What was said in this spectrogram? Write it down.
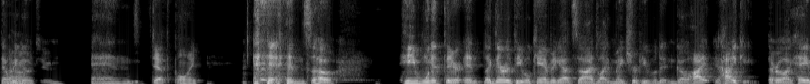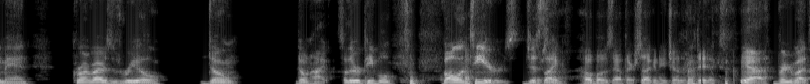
that we Uh-huh. go to. And Death Point. and so he went there and like there were people camping outside like make sure people didn't go hi- hiking they were like hey man coronavirus is real don't don't hike so there were people volunteers just There's like hobos out there sucking each other's dicks. yeah pretty much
